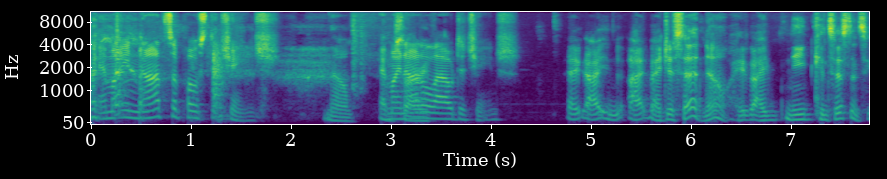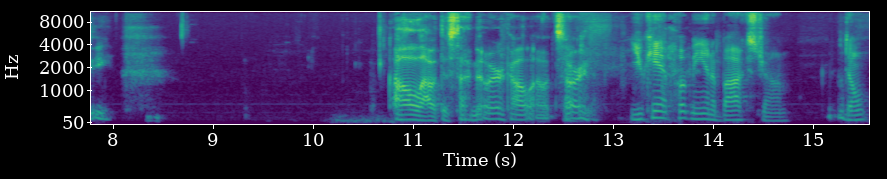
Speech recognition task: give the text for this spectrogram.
Am I not supposed to change? No, Am I'm I not allowed to change? I, I I I just said no. I, I need consistency. I'll allow it this time, though, Eric. I'll allow it. Sorry. You can't put me in a box, John. Don't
